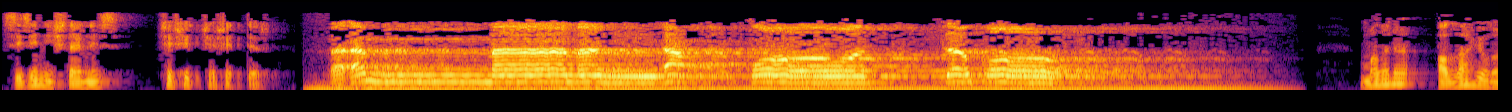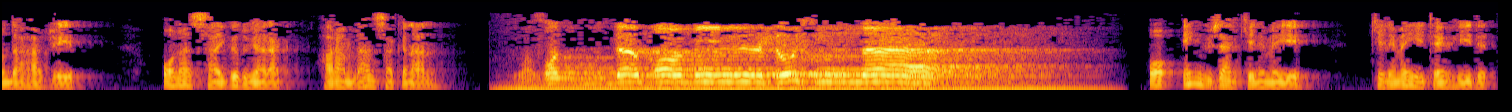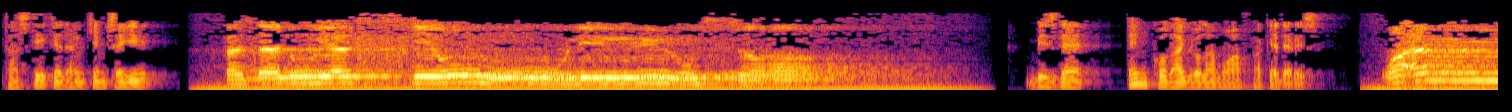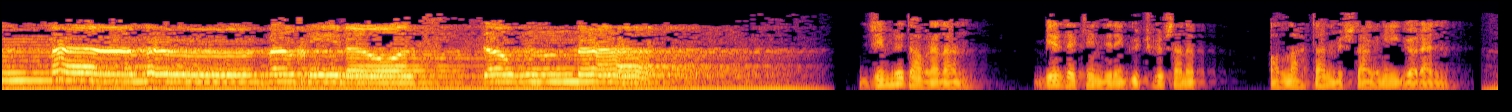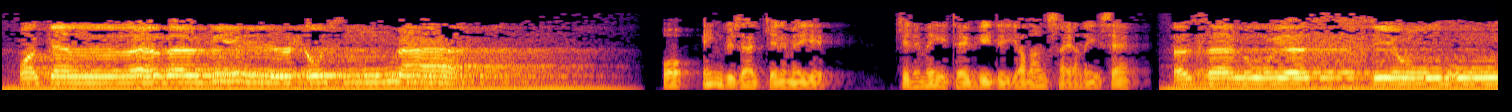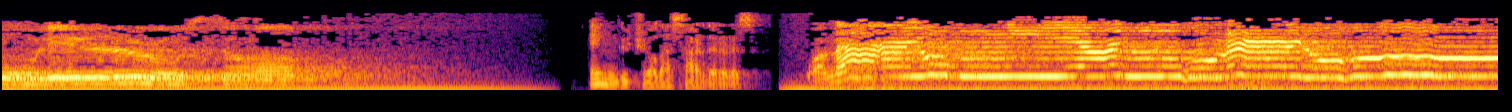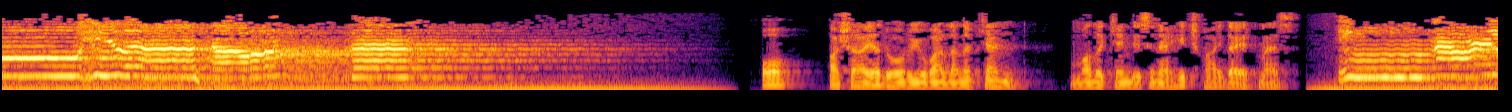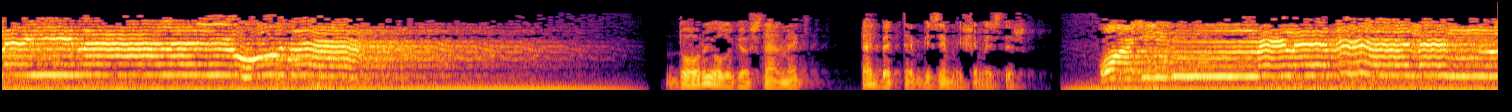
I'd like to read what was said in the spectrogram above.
sizin işleriniz çeşit çeşittir. فَأَمَّا مَنْ أَعْطَىٰ وَاتَّقَىٰ Malını Allah yolunda harcayıp, ona saygı duyarak haramdan sakınan, وَصَدَّقَ بِالْحُسْنَىٰ o en güzel kelimeyi, kelime-i tevhidi tasdik eden kimseyi biz de en kolay yola muvaffak ederiz. Cimri davranan, bir de kendini güçlü sanıp Allah'tan müstagni gören. O en güzel kelimeyi, kelime-i tevhidi yalan sayanı ise en güç yola sardırırız. وَمَا يُغْنِي عَنْهُ aşağıya doğru yuvarlanırken, malı kendisine hiç fayda etmez. إِنَّ عَلَيْنَا لَلْهُدَىٰ Doğru yolu göstermek, elbette bizim işimizdir. وَإِنَّ لَنَا لَلْآخِرَةَ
